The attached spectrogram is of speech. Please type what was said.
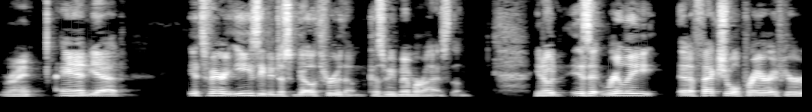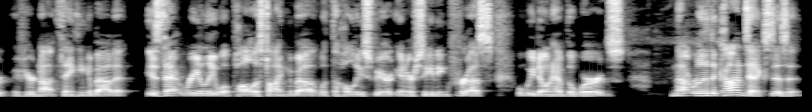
Right. And yet, it's very easy to just go through them because we've memorized them. You know, is it really an effectual prayer if you're if you're not thinking about it? Is that really what Paul is talking about with the Holy Spirit interceding for us when we don't have the words? Not really the context, is it?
